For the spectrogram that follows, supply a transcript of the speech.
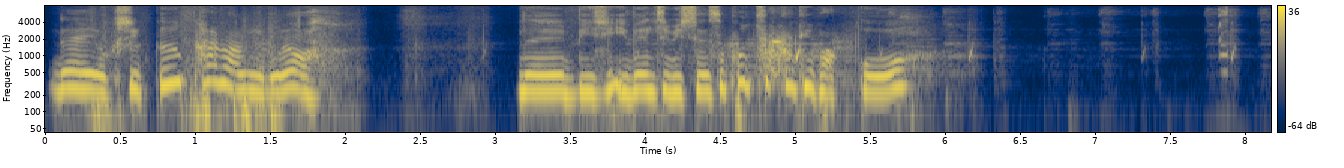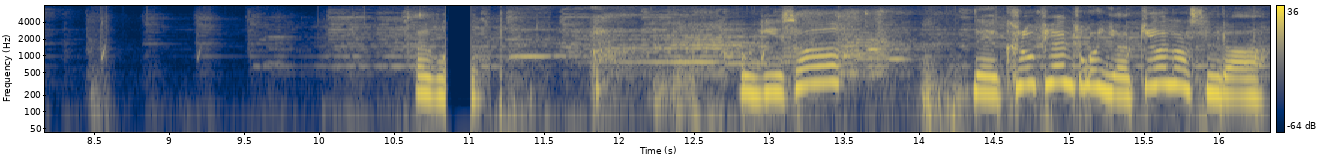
네, 역시 끝판왕이고요. 네, 미시, 이벤트 미션 스포츠 쿠키 받고. 여기서, 네, 크로피 한 조각 10개가 나왔습니다.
